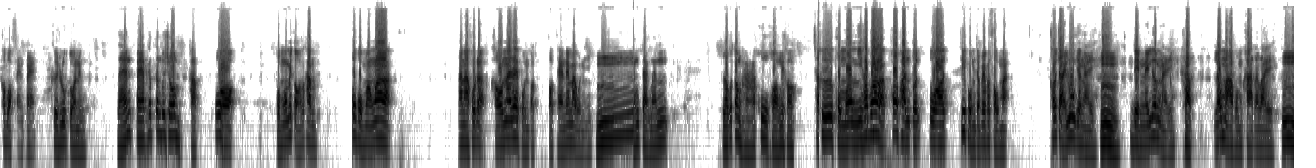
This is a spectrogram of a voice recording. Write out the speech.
เขาบอกแสนแปดคือลูกตัวหนึ่งแสนแปดครับท่านผู้ชม ครับโอ้ ก็ผมก็ไม่ต่อสักคำเพราะผมมองว่า อนาคตอะเขาน่าจะได้ผลตอบ ตอบแทนได้มากกว่านี้ อืมหลังจากนั้น เราก็ต้องหาคู่ครองให้เขาคือผมมองอย่างนี้ครับว่าพ่อพันธุ์ตัวตัวที่ผมจะไปผสมอะเขาจ่ายลูกยังไง อืม เด่นในเรื่องไหนครับ แล้วหมาผมขาดอะไร อืม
